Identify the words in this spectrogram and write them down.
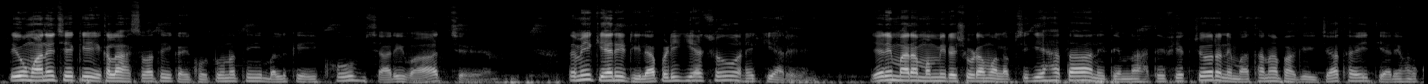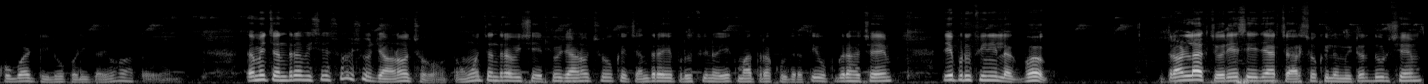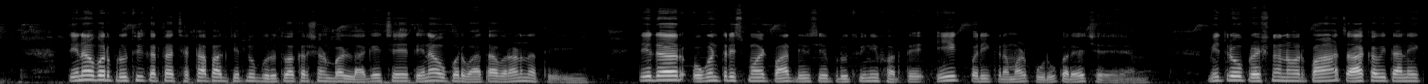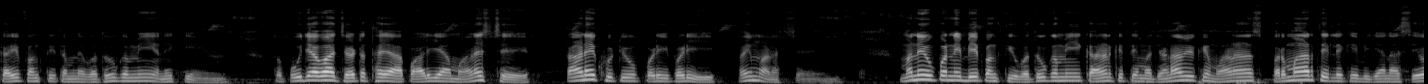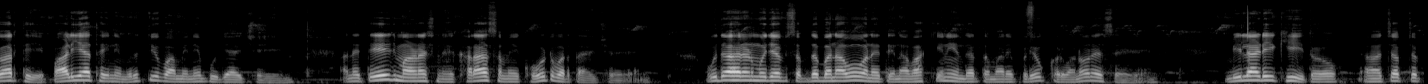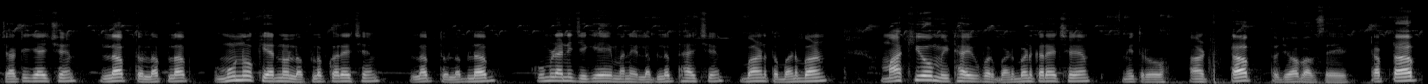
તેઓ માને છે કે એકલા હસવાથી કંઈ ખોટું નથી, બલકે એ ખૂબ સારી વાત છે. તમે ક્યારે ઢીલા પડી ગયા છો અને ક્યારે? જ્યારે મારા મમ્મી રસોડામાં લપસી ગયા હતા અને તેમના હાથે ફ્રેક્ચર અને માથાના ભાગે ઈજા થઈ, ત્યારે હું ખૂબ જ ઢીલો પડી ગયો હતો. તમે ચંદ્ર વિશે શું શું જાણો છો? તો હું ચંદ્ર વિશે એટલું જાણું છું કે ચંદ્ર એ પૃથ્વીનો એકમાત્ર કુદરતી ઉપગ્રહ છે. તે પૃથ્વીની લગભગ ત્રણ લાખ ચોર્યાસી હજાર ચારસો કિલોમીટર દૂર છે. તેના ઉપર પૃથ્વી કરતાં છઠ્ઠા ભાગ જેટલું ગુરુત્વાકર્ષણ બળ લાગે છે. તેના ઉપર વાતાવરણ નથી. તે દર ઓગણત્રીસ પોઈન્ટ પાંચ દિવસે પૃથ્વીની ફરતે એક પરિક્રમણ પૂરું કરે છે. મિત્રો, પ્રશ્ન નંબર પાંચ, આ કવિતાની કઈ પંક્તિ તમને વધુ ગમી અને કેમ? તો પૂજાવા જટ થયા પાળિયા માણસ છે. ટાણે ખૂટ્યું પડી પડી ભાઈ માણસ છે. મને ઉપરની બે પંક્તિઓ વધુ ગમી કારણ કે તેમાં જણાવ્યું કે માણસ પરમાર્થ એટલે કે બીજાના સેવાર્થે પાળિયા થઈને મૃત્યુ પામીને પૂજાય છે અને તે જ માણસને ખરા સમયે ખોટ વર્તાય છે. ઉદાહરણ મુજબ શબ્દ બનાવો અને તેના વાક્યની અંદર તમારે પ્રયોગ કરવાનો રહેશે. બિલાડી ઘી તો ચપ ચપ ચાટી જાય છે. લપ તો લપ લપ, મૂનો કેરનો લપ લપ કરે છે. લબ તો લબલબ કુમડાની જગ્યાએ મને લબલબ થાય છે, બણ તો બણબણ, માખીઓ મીઠાઈ ઉપર બણબણ કરે છે. મિત્રો ટપ તો જવાબ આવશે ટપ ટપ,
